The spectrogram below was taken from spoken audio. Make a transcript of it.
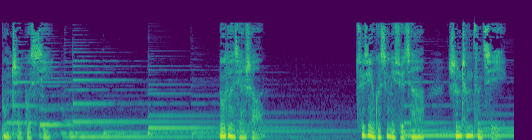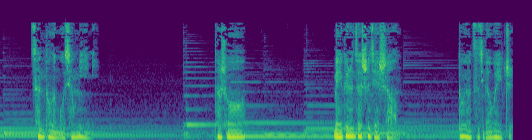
不止不息。诺顿先生，最近有个心理学家声称自己参透了某项秘密。他说：“每个人在世界上都有自己的位置。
